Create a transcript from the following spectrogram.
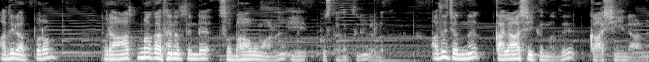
അതിലപ്പുറം ഒരു ആത്മകഥനത്തിന്റെ സ്വഭാവമാണ് ഈ പുസ്തകത്തിന് ഉള്ളത് അത് ചെന്ന് കലാശിക്കുന്നത് കാശിയിലാണ്.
